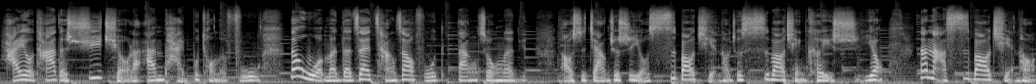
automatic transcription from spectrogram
还有他的需求来安排不同的服务。那我们的在长照服务当中呢，老实讲就是有四包钱哈，就是四包钱可以使用。那哪四包钱哈？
